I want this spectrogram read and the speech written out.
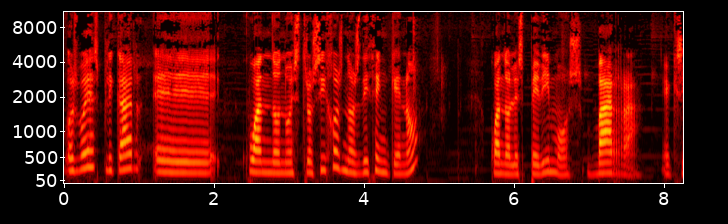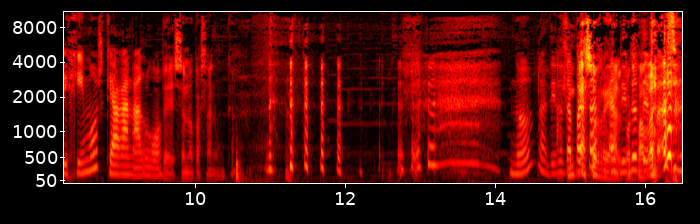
os voy a explicar eh, cuando nuestros hijos nos dicen que no, cuando les pedimos barra exigimos que hagan algo, eso no pasa nunca. ¿no? ¿A ti no Haz te un pasa? caso real, ¿A ti por no te favor. pasa?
